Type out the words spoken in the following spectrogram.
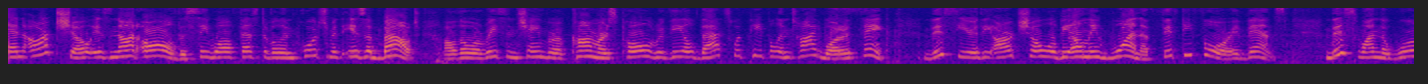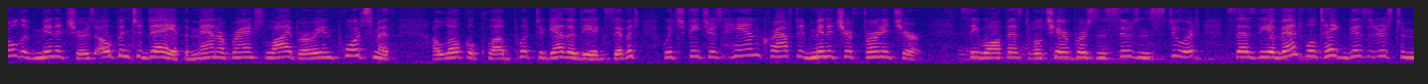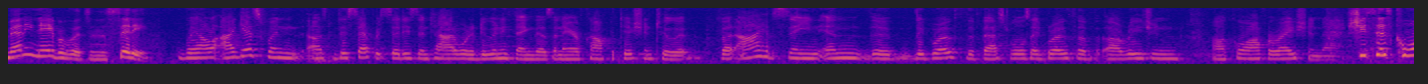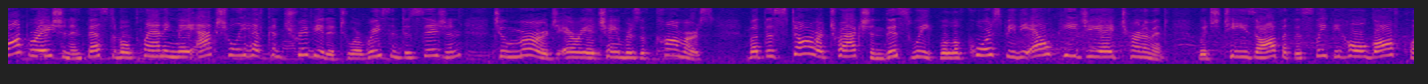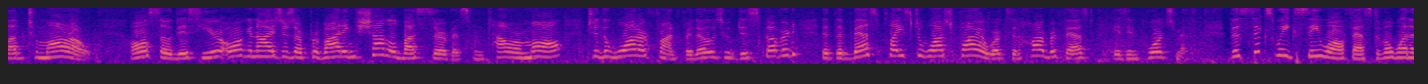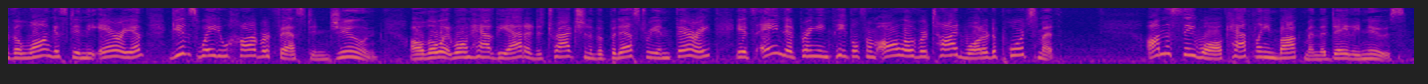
An art show is not all the Seawall Festival in Portsmouth is about, although a recent Chamber of Commerce poll revealed that's what people in Tidewater think. This year, the art show will be only one of 54 events. This one, the World of Miniatures, opened today at the Manor Branch Library in Portsmouth. A local club put together the exhibit, which features handcrafted miniature furniture. Seawall Festival chairperson Susan Stewart says the event will take visitors to many neighborhoods in the city. Well, I guess when uh, the separate cities in Tidewater do anything, there's an air of competition to it. But I have seen in the, the growth of the festivals a growth of uh, region uh, cooperation now. She says cooperation in festival planning may actually have contributed to a recent decision to merge area chambers of commerce. But the star attraction this week will, of course, be the LPGA tournament, which tees off at the Sleepy Hole Golf Club tomorrow. Also this year, organizers are providing shuttle bus service from Tower Mall to the waterfront for those who've discovered that the best place to watch fireworks at Harborfest is in Portsmouth. The six-week Seawall Festival, one of the longest in the area, gives way to Harborfest in June. Although it won't have the added attraction of the pedestrian ferry, it's aimed at bringing people from all over Tidewater to Portsmouth. On the seawall, Kathleen Bachman, The Daily News.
